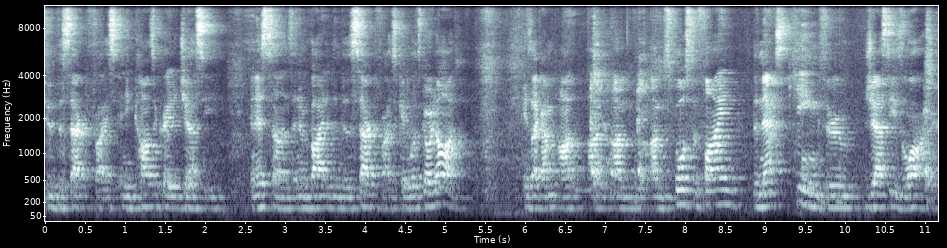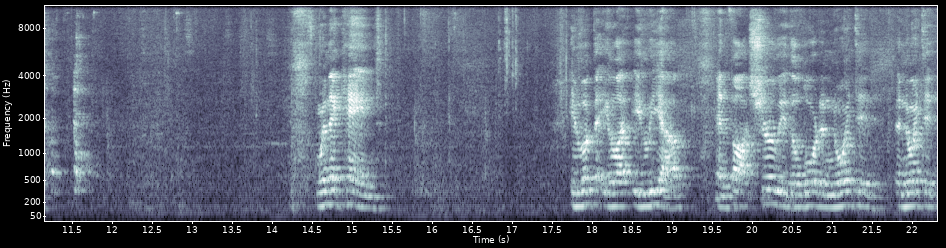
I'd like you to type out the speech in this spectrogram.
to the sacrifice. And he consecrated Jesse and his sons and invited them to the sacrifice. Okay, what's going on? He's like, I'm, I'm, I'm, I'm, supposed to find the next king through Jesse's line. When they came, he looked at Eli- Eliab and thought, surely the Lord anointed, anointed,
